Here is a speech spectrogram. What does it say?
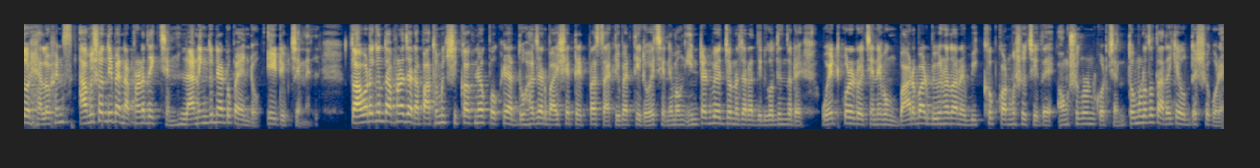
তো হ্যালো ফ্রেন্ডস আমি সন্দীপ অ্যান্ড আপনারা দেখছেন লার্নিং দুনিয়া টু পয়েন্ট ইউটিউব চ্যানেল তো আবারও কিন্তু আপনারা যারা প্রাথমিক শিক্ষক নিয়োগ প্রক্রিয়া দু হাজার বাইশের টেট পাস চাকরি প্রার্থী রয়েছেন এবং ইন্টারভিউয়ের জন্য যারা দীর্ঘদিন ধরে ওয়েট করে রয়েছেন এবং বারবার বিভিন্ন ধরনের বিক্ষোভ কর্মসূচিতে অংশগ্রহণ করছেন, তো মূলত তাদেরকে উদ্দেশ্য করে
